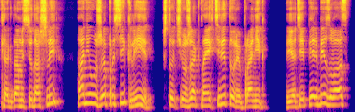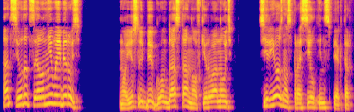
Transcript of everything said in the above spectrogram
Когда мы сюда шли, они уже просекли, что чужак на их территорию проник. Я теперь без вас отсюда целым не выберусь». «Но если бегом до остановки рвануть?» – серьезно спросил инспектор.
